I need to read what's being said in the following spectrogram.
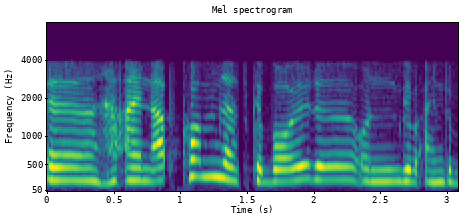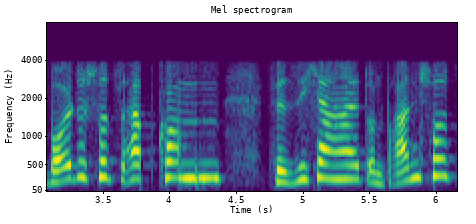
äh, ein Abkommen, das Gebäude und ein Gebäudeschutzabkommen für Sicherheit und Brandschutz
